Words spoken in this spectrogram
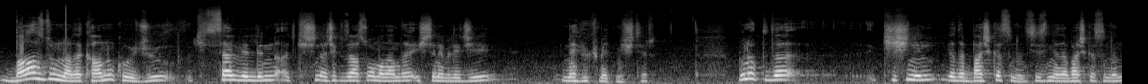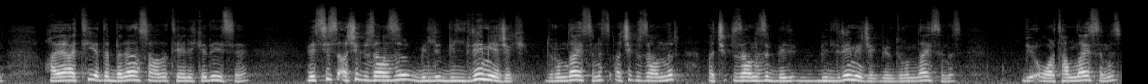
bazı durumlarda kanun koyucu kişisel verilerin kişinin açık rızası olmadan da işlenebileceği ne hükmetmiştir. Bu noktada kişinin ya da başkasının, sizin ya da başkasının hayati ya da beden sağlığı tehlikede ise ve siz açık rızanızı bildi- bildiremeyecek durumdaysanız, açık rızanır, açık rızanızı bil- bildiremeyecek bir durumdaysanız, bir ortamdaysanız,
